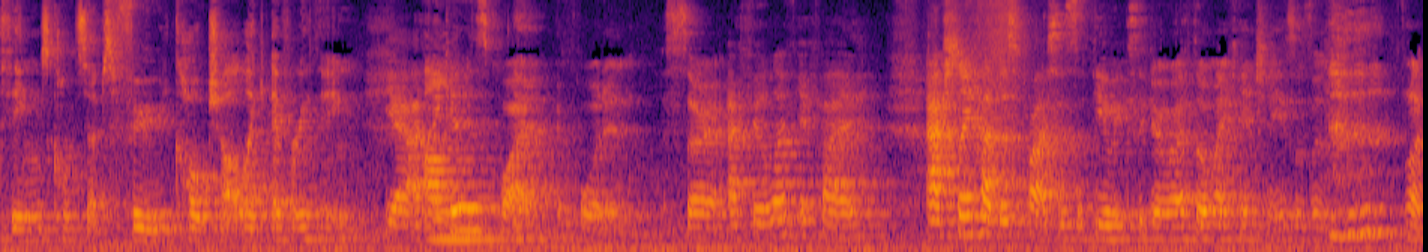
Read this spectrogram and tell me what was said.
things, concepts, food, culture, like everything. Yeah, I think Um, it is quite yeah. important. So I feel like if I actually had this crisis a few weeks ago where I thought my Cantonese wasn't like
